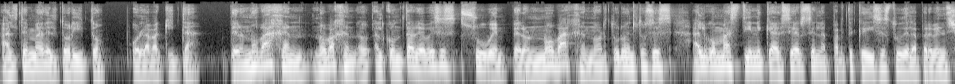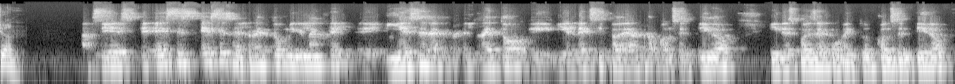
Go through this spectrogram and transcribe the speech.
al tema del torito o la vaquita pero no bajan, no bajan, al contrario, a veces suben, pero no bajan, ¿no, Arturo? Entonces, algo más tiene que hacerse en la parte que dices tú de la prevención. Así es, e-, ese es, ese es el reto, Miguel Ángel, eh, y ese es el, reto y, el éxito de Antro Consentido y después de Juventud Consentido,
